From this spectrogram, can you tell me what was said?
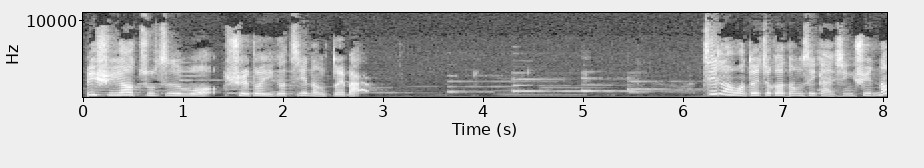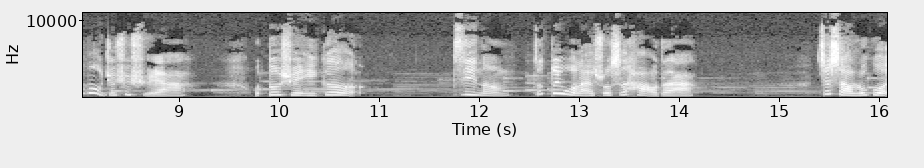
必须要阻止我学多一个技能，对吧？既然我对这个东西感兴趣，那么我就去学啊！我多学一个技能，这对我来说是好的啊！至少如果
